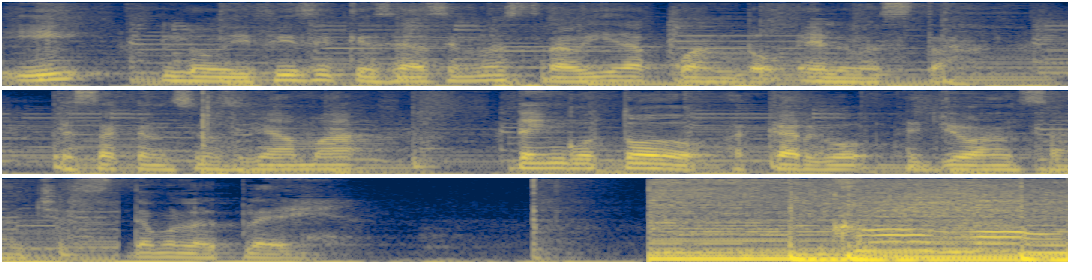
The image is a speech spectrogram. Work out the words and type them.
y lo difícil que se hace en nuestra vida cuando Él no está. Esta canción se llama Tengo todo a cargo de Joan Sánchez. Démosle al play. ¿Cómo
